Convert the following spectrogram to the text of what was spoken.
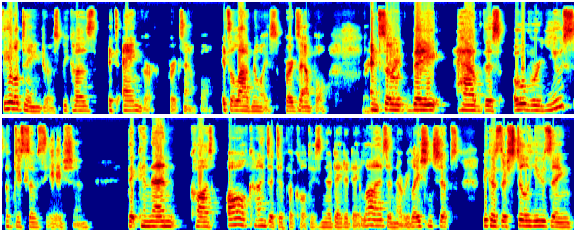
feel dangerous because it's anger, for example. It's a loud noise, for example. Right. And so they have this overuse of dissociation that can then cause all kinds of difficulties in their day-to-day lives and their relationships because they're still using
